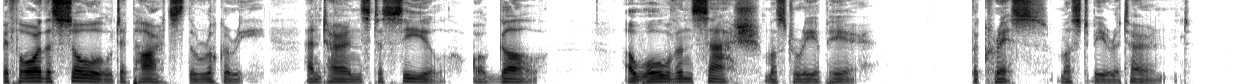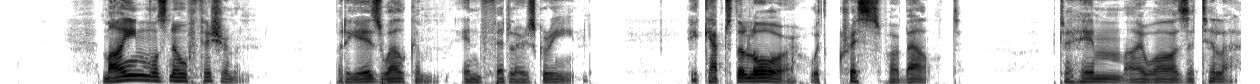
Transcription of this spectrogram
before the soul departs the rookery and turns to seal or gull, a woven sash must reappear. The crios must be returned. Mine was no fisherman, but he is welcome in Fiddler's Green he kept the lore with crios for belt. To him I was Attila.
